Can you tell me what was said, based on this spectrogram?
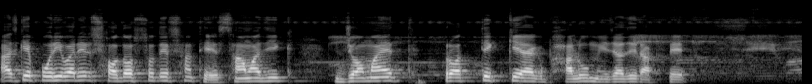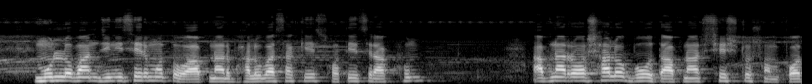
আজকে পরিবারের সদস্যদের সাথে সামাজিক জমায়েত প্রত্যেককে এক ভালো মেজাজে রাখবে। মূল্যবান জিনিসের মতো আপনার ভালোবাসাকে সতেজ রাখুন। আপনার রসালো বোধ আপনার শ্রেষ্ঠ সম্পদ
